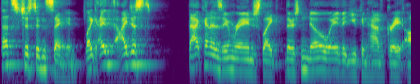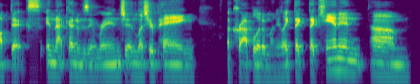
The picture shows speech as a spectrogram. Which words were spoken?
that's just insane. Like i i just that kind of zoom range like there's no way that you can have great optics in that kind of zoom range unless you're paying a crap load of money. Like the, the canon um,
